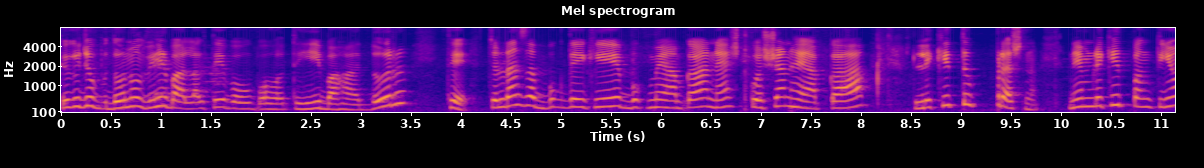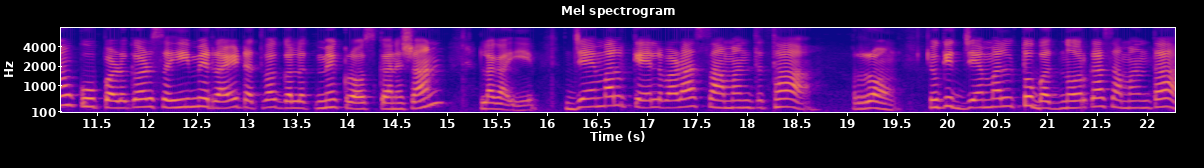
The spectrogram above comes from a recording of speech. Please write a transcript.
क्योंकि जो दोनों वीर बालक थे, वो बहुत ही बहादुर थे। चिल्ड्रन सब बुक देखिए। बुक में आपका नेक्स्ट क्वेश्चन है आपका लिखित प्रश्न। निम्नलिखित पंक्तियों को पढ़कर सही में राइट अथवा गलत में क्रॉस का निशान लगाइए। जयमल कैलवाड़ा सामंत था। रॉन्ग क्योंकि जयमल तो बदनौर का सामंत था।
